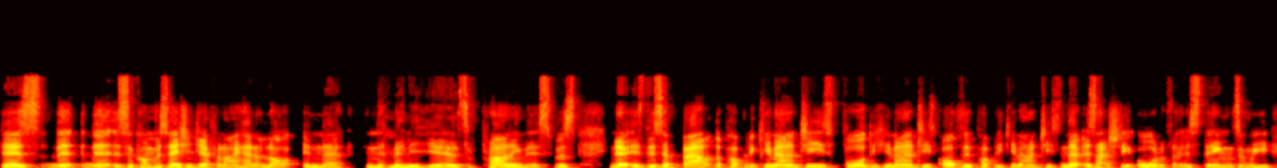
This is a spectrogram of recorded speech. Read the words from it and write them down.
there's there's a conversation Jeff and I had a lot in the in the many years of planning this was you know is this about the public humanities for the humanities of the public humanities and there is actually all of those things and we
